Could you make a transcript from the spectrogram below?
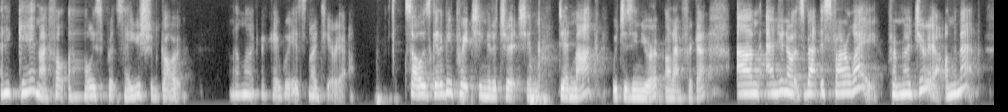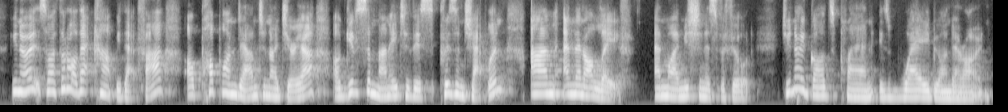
And again, I felt the Holy Spirit say, you should go. And I'm like, okay, where's Nigeria? So I was going to be preaching at a church in Denmark, which is in Europe, not Africa. Um, and, you know, it's about this far away from Nigeria on the map. You know, so I thought, oh, that can't be that far. I'll pop on down to Nigeria. I'll give some money to this prison chaplain, um, and then I'll leave. And my mission is fulfilled. Do you know God's plan is way beyond our own?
